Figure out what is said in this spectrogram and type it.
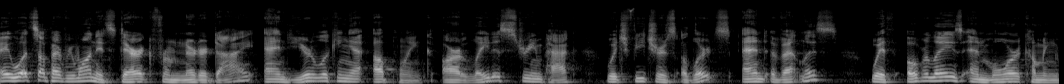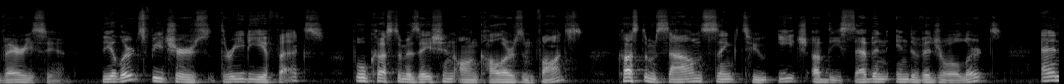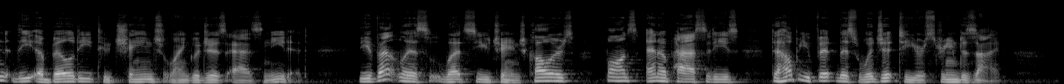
Hey, what's up, everyone? It's Derek from Nerd or Die, and you're looking at Uplink, our latest stream pack, which features alerts and event lists with overlays and more coming very soon. The alerts features 3D effects, full customization on colors and fonts, custom sounds synced to each of the seven individual alerts, and the ability to change languages as needed. The event list lets you change colors, fonts, and opacities to help you fit this widget to your stream design.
